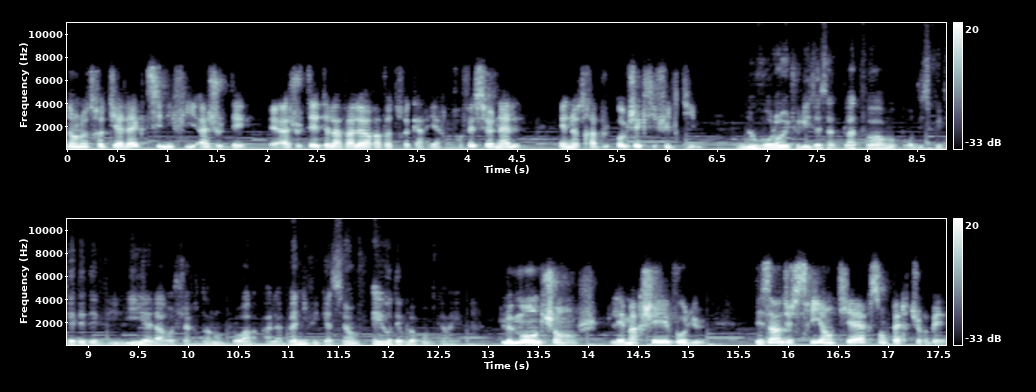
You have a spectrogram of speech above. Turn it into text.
dans notre dialecte, signifie ajouter, et ajouter de la valeur à votre carrière professionnelle est notre objectif ultime. Nous voulons utiliser cette plateforme pour discuter des défis liés à la recherche d'un emploi, à la planification et au développement de carrière. Le monde change, les marchés évoluent, des industries entières sont perturbées,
